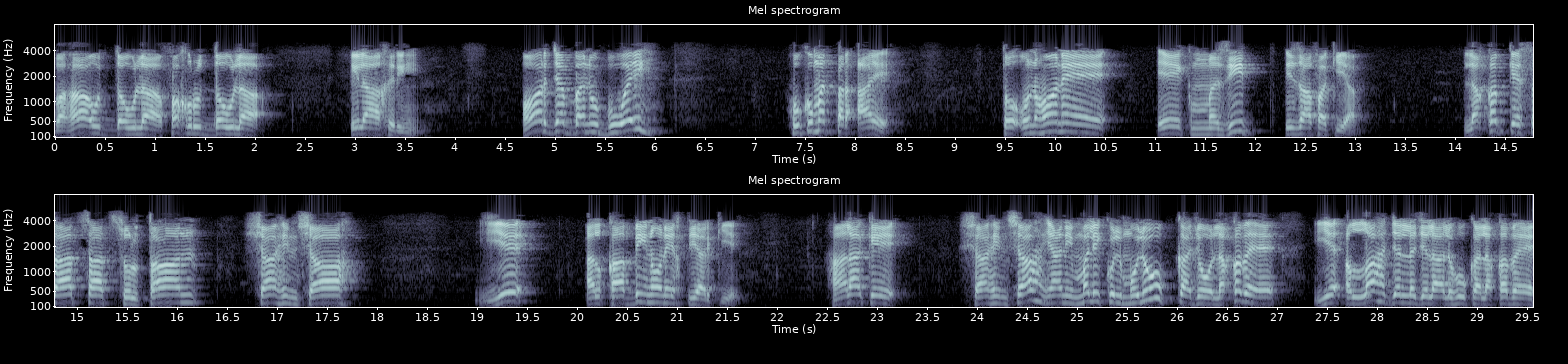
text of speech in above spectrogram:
بہا الدولہ، فخر الدولہ الاخری اور جب بنو بوئی حکومت پر آئے تو انہوں نے ایک مزید اضافہ کیا۔ لقب کے ساتھ ساتھ سلطان شاہن شاہ یہ القاب بھی انہوں نے اختیار کیے۔ حالانکہ شاہن شاہ یعنی ملک الملوک کا جو لقب ہے، یہ اللہ جل جلالہ کا لقب ہے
